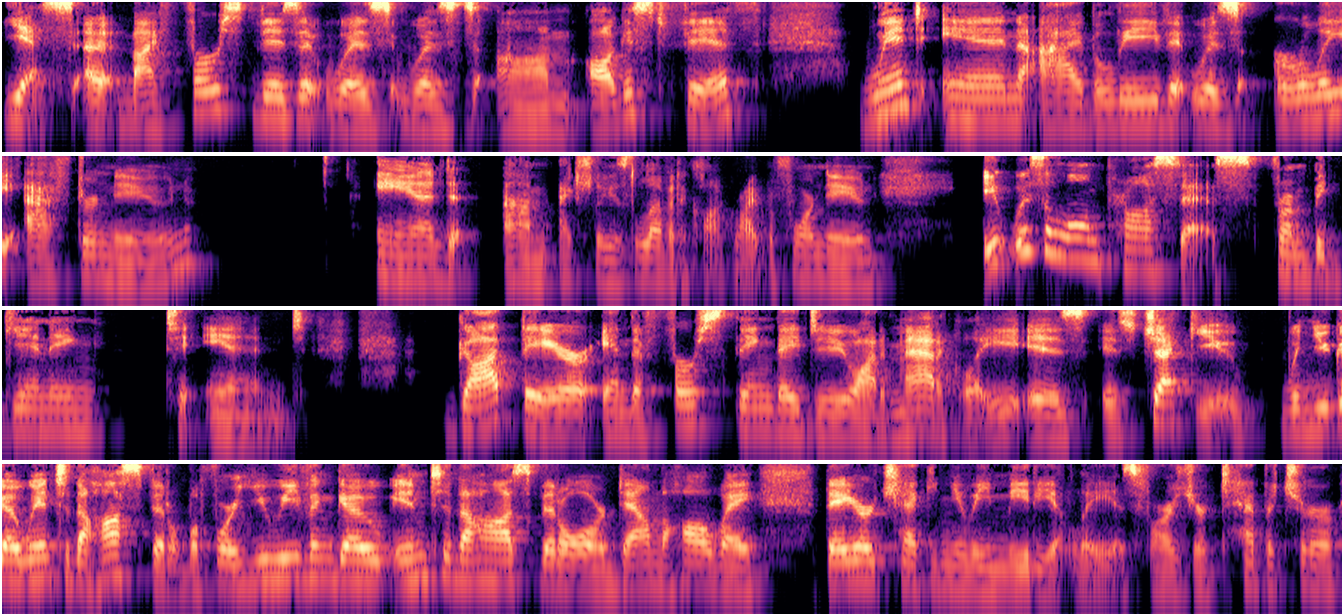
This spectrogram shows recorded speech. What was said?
Yes, uh, my first visit was was um, August fifth. Went in, I believe it was early afternoon, and um, actually it's eleven o'clock, right before noon. It was a long process from beginning to end got there and the first thing they do automatically is is check you. When you go into the hospital before you even go into the hospital or down the hallway they are checking you immediately as far as your temperature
